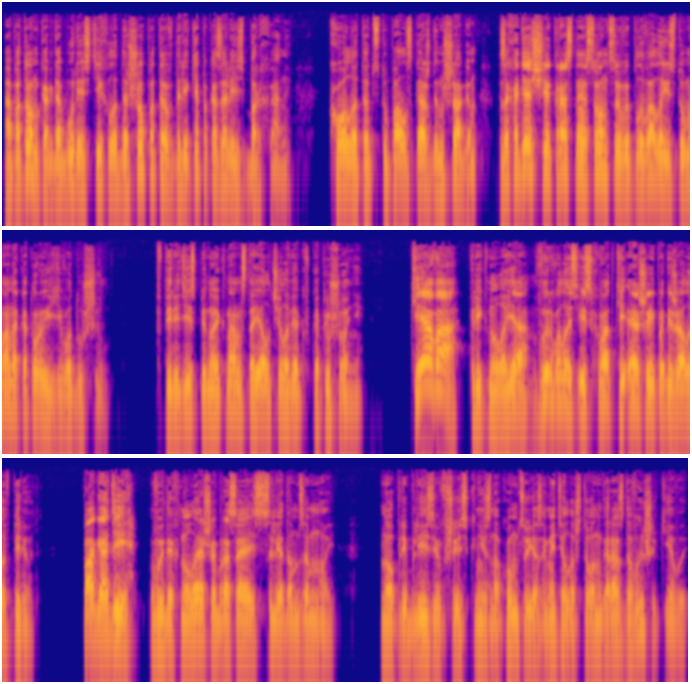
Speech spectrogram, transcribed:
А потом, когда буря стихла до шепота, вдалеке показались барханы. Холод отступал с каждым шагом. Заходящее красное солнце выплывало из тумана, который его душил. Впереди спиной к нам стоял человек в капюшоне. «Кева!» — крикнула я, вырвалась из схватки Эша и побежала вперед. «Погоди!» — выдохнул Эш, бросаясь следом за мной. Но, приблизившись к незнакомцу, я заметила, что он гораздо выше Кевы.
